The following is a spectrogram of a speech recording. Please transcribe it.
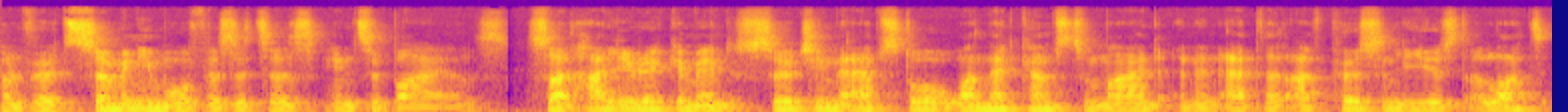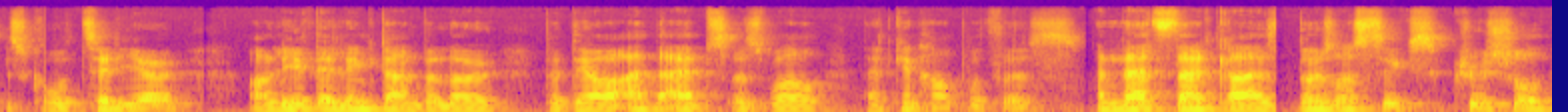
convert so many more visitors into buyers. So I'd highly recommend searching the App Store. One that comes to mind and an app that I've personally used a lot is called Tidio. I'll leave their link down below, but there are other apps as well that can help with this. And that's that guys. Those are six crucial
